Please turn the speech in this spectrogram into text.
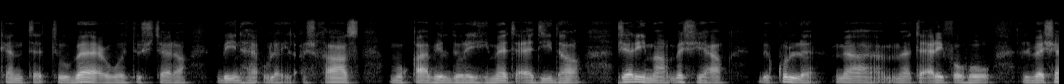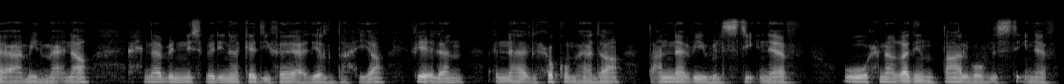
كانت تباع وتشترى بين هؤلاء الأشخاص مقابل دريهمات عديدة جريمة بشعة بكل ما ما تعرفه البشاعة من معنى. إحنا بالنسبة لنا كدفاع ديال الضحية فعلا أن هذا الحكم هذا طعنا به بالاستئناف وحنا غادي نطالبوا في الاستئناف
